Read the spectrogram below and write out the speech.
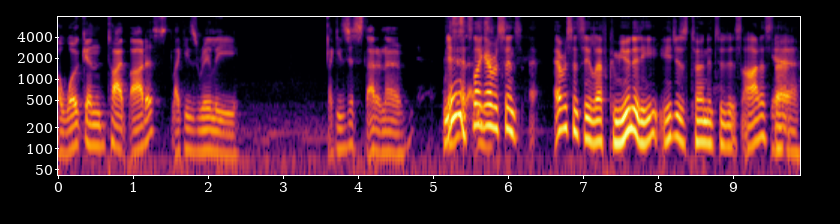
awoken type artists. Like he's really, like he's just I don't know. He's Yeah, just- it's like ever since ever since he left Community, he just turned into this artist yeah. that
